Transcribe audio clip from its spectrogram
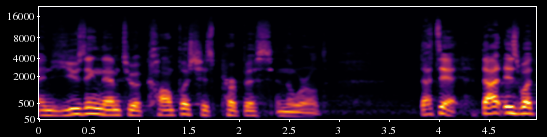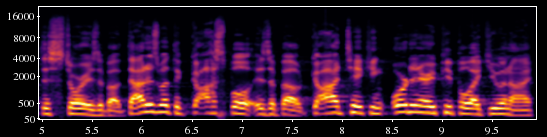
and using them to accomplish his purpose in the world. That's it. That is what this story is about. That is what the gospel is about. God taking ordinary people like you and I,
